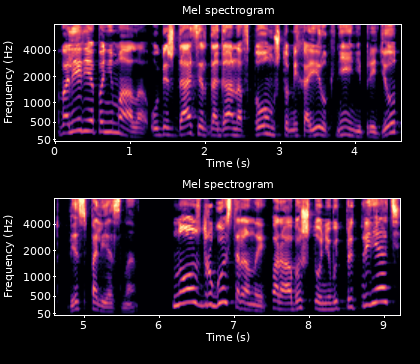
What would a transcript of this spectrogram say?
Валерия понимала, убеждать Эрдогана в том, что Михаил к ней не придет, бесполезно. Но, с другой стороны, пора бы что-нибудь предпринять.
